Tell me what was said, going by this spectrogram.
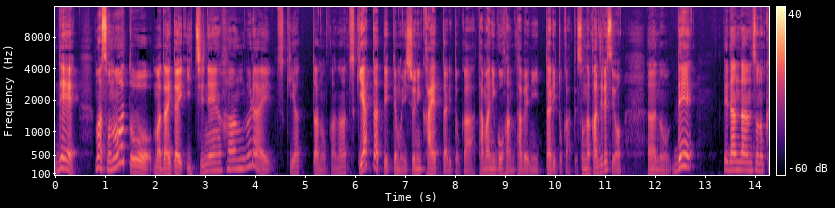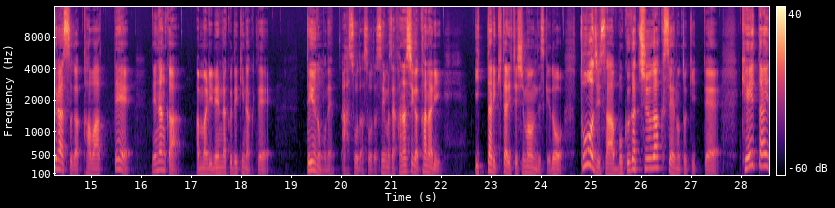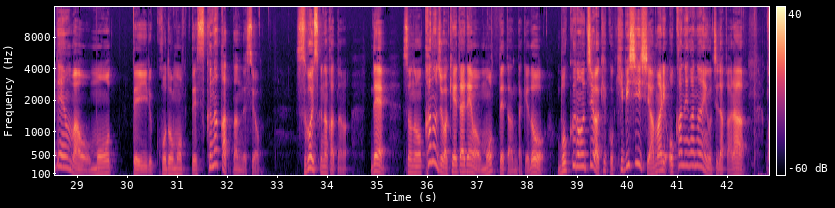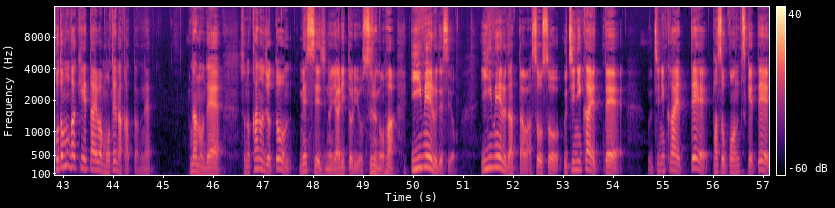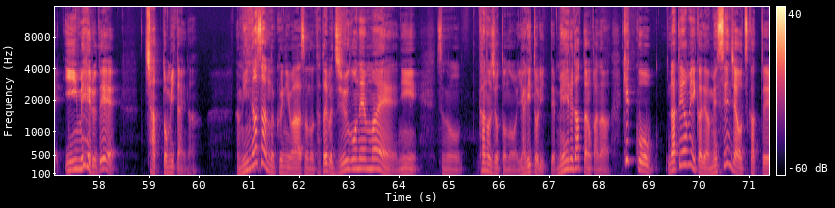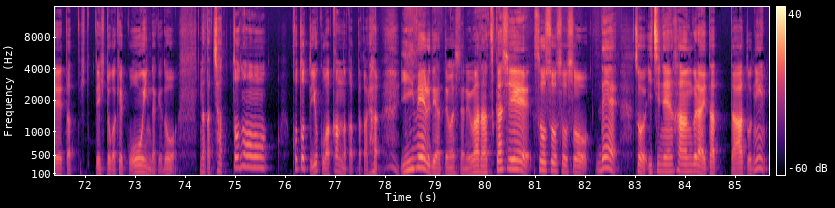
で、まあその後、まあ大体1年半ぐらい付き合って、たのかな？付き合ったって言っても一緒に帰ったりとか、たまにご飯食べに行ったりとかってそんな感じですよ。あの、で、で、だんだんそのクラスが変わって、で、なんかあんまり連絡できなくて、っていうのもね、あ、そうだそうだ、すいません、話がかなり行ったり来たりしてしまうんですけど、当時さ、僕が中学生の時って、携帯電話を持っている子供って少なかったんですよ。すごい少なかったの。で、その彼女は携帯電話を持ってたんだけど、僕のうちは結構厳しいし、あまりお金がないうちだから、子供が携帯は持てなかったのね。なので、その彼女とメッセージのやり取りをするのは、E メールですよ。E メールだったわ。そうそう。うちに帰って、うちに帰って、パソコンつけて、E メールでチャットみたいな。皆さんの国は、その、例えば15年前に、その、彼女とのやりとりってメールだったのかな？結構、ラテンアメリカではメッセンジャーを使ってたって人が結構多いんだけど、なんかチャットのことってよくわかんなかったから、E メールでやってましたね。うわ、懐かしい。そうそうそうそう。で、そう、1年半ぐらい経った後に、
